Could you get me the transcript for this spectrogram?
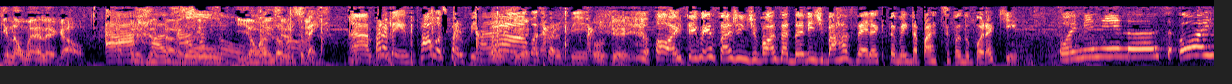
que não é legal. Apresentar assim. Arrasou. E é um Mandou exercício. muito bem. Ah, Muito parabéns. Palmas para o Pi. Parabéns. Palmas para o Pi. Ok. Ó, e tem mensagem de voz da Dani de Barra Velha que também tá participando por aqui. Oi meninas! Oi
